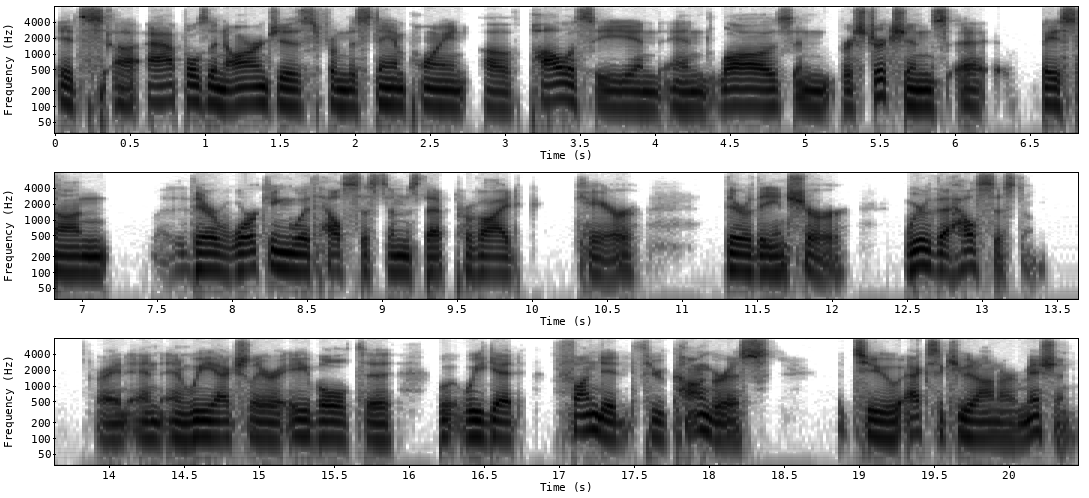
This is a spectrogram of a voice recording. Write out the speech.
it's uh, apples and oranges from the standpoint of policy and and laws and restrictions uh, based on they're working with health systems that provide care. They're the insurer. We're the health system, right? And and we actually are able to we get funded through Congress to execute on our mission.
